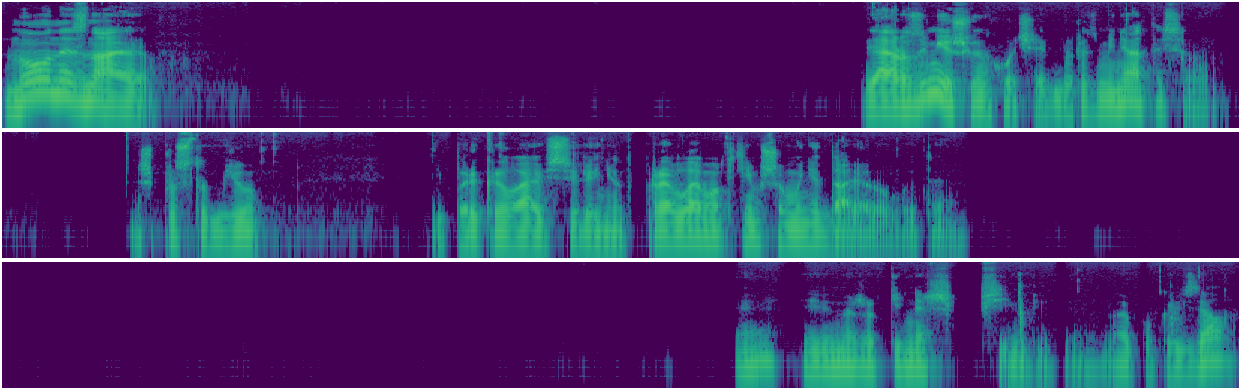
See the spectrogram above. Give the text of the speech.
Ну, не знаю. Я розумію, що він хоче якби розмінятися, але я ж просто б'ю і перекриваю всю лінію. Проблема в тім, що мені далі робити. Е, і він може аж 7 піде. Ну, я поки взяв.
